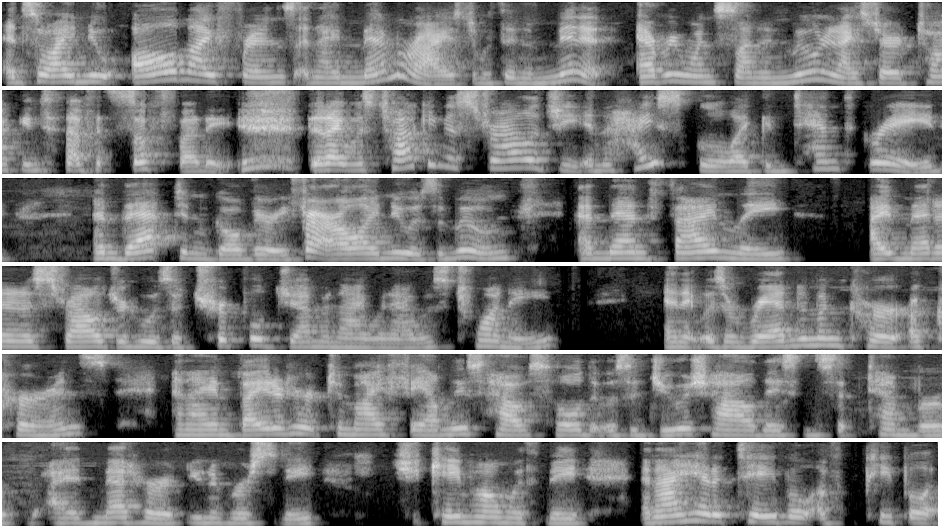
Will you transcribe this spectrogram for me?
And so I knew all my friends and I memorized within a minute everyone's sun and moon. And I started talking to them. It's so funny that I was talking astrology in high school, like in 10th grade, and that didn't go very far. All I knew was the moon. And then finally, I met an astrologer who was a triple Gemini when I was 20 and it was a random occur- occurrence. And I invited her to my family's household. It was a Jewish holidays in September. I had met her at university. She came home with me, and I had a table of people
